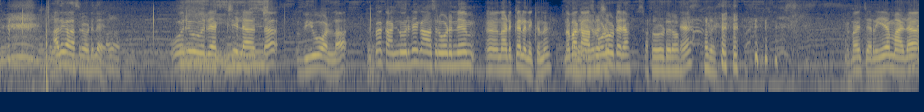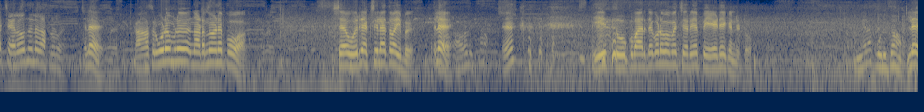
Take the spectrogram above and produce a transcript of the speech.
അത് കാസർഗോഡ് അല്ലേ? ഒരു രക്ഷയില്ലാത്ത വ്യൂ ഉള്ള ഇപ്പൊ കണ്ണൂരിന്റെയും കാസർഗോഡിന്റെയും നടുക്കല്ലേ നിക്കുന്നത് എന്നാ കാസർഗോഡ് പോയിട്ട് വരാം. കാസർഗോഡ് വരാം. ഇപ്പൊ ചെറിയ മഴ. അല്ലേ? കാസർഗോഡ് നമ്മൾ നടന്നു വേണേ പോവാ. പക്ഷെ ഒരു രക്ഷയില്ലാത്ത വൈബ് അല്ലേ? ഈ തൂക്കുപാലത്തെ കൂടെ പോകുമ്പോ ചെറിയ പേടിയൊക്കെ ഉണ്ട് കേട്ടോ അല്ലേ?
